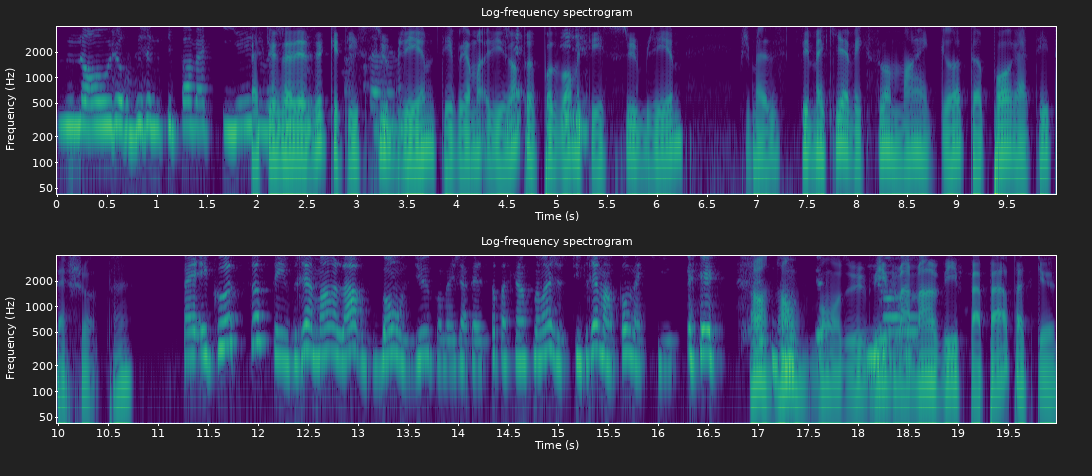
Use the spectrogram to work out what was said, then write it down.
Non, aujourd'hui, je ne suis pas maquillée. Parce que j'allais dire que t'es sublime, t'es vraiment... Les gens peuvent pas te voir, mais t'es sublime. Puis je me dis, si tu t'es maquillé avec ça, my God, t'as pas raté ta shot, hein? Ben, écoute, ça, c'est vraiment l'art du bon Dieu, comme j'appelle ça, parce qu'en ce moment, je suis vraiment pas maquillée. Ah non, Donc, euh, bon Dieu, vive non. maman, vive papa, parce que...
